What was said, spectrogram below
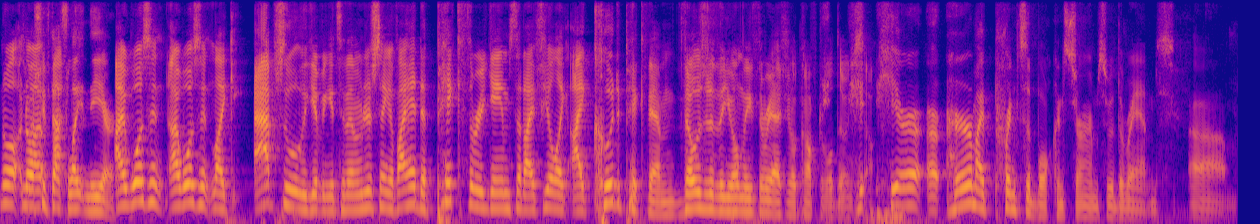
no, no. especially I, if that's late in the year. I wasn't I wasn't like absolutely giving it to them. I'm just saying if I had to pick three games that I feel like I could pick them, those are the only three I feel comfortable doing so. here, are, here are my principal concerns with the Rams. Um,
